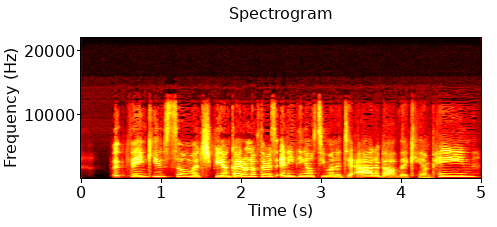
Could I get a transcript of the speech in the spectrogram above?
but thank you so much, Bianca. I don't know if there was anything else you wanted to add about the campaign.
